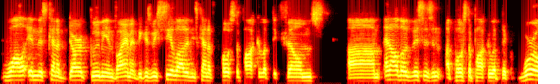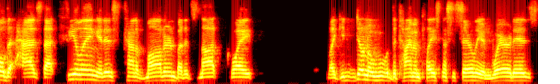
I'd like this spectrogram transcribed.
while in this kind of dark, gloomy environment, because we see a lot of these kind of post-apocalyptic films. Um, and although this isn't a post-apocalyptic world, it has that feeling. It is kind of modern, but it's not quite like you don't know the time and place necessarily and where it is.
